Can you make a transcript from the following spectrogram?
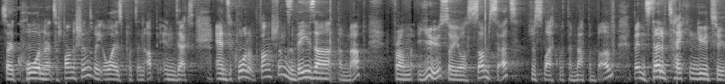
So coordinate functions, we always put an up index. And coordinate functions, these are a map from U, so your subset, just like with the map above, but instead of taking you to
